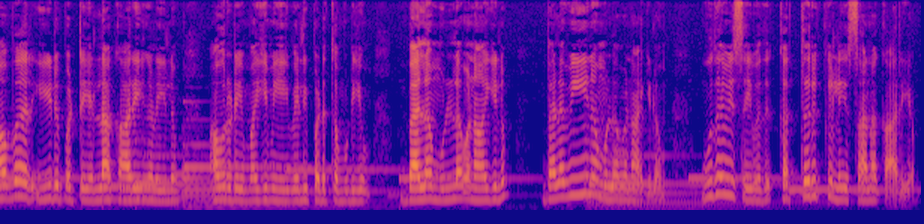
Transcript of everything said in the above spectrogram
அவர் ஈடுபட்டு எல்லா காரியங்களிலும் அவருடைய மகிமையை வெளிப்படுத்த முடியும். பலம் உள்ளவனாகிலும் பலவீனம் உள்ளவனாகிலும் உதவி செய்வது கத்தருக்கு லேசான காரியம்.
